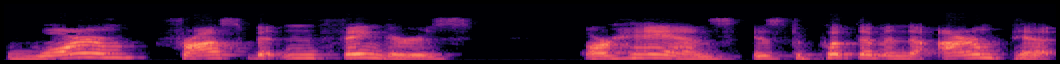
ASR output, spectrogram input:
warm frostbitten fingers or hands is to put them in the armpit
